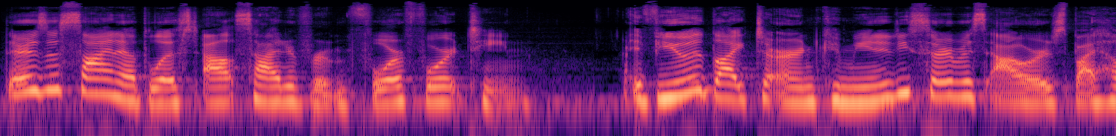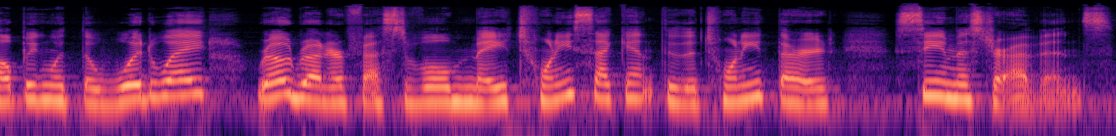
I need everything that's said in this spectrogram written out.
there is a sign up list outside of room 414. If you would like to earn community service hours by helping with the Woodway Roadrunner Festival May 22nd through the 23rd, see Mr. Evans.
